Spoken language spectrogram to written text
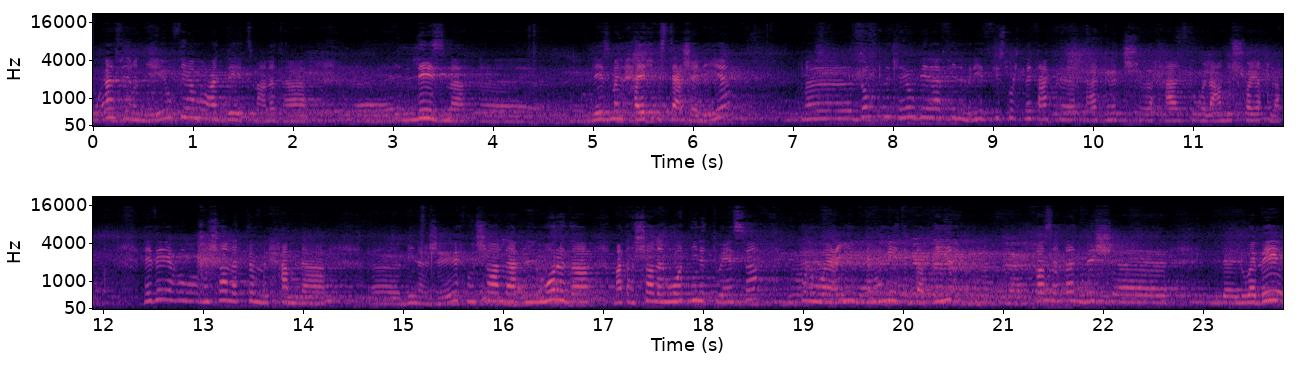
و infirmier وفيها معدات معناتها لازمة لازمة للحياة الاستعجالية. donc نتلاقيو بها في المريض في صورة ما تعك- تعكرتش حالته ولا عنده شوية قلق. هذا هو وان شاء الله تتم الحملة آه، بنجاح وإن شاء الله المرضى معناتها إن شاء الله المواطنين التوانسة يكونوا واعيين بأهمية التلقيح خاصة باش آه، الوباء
